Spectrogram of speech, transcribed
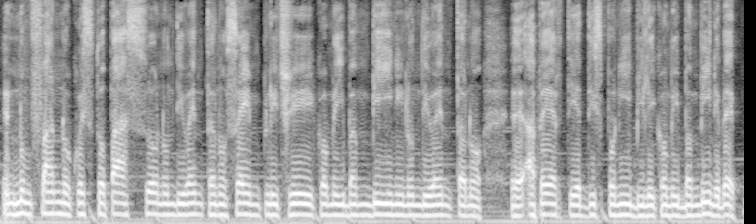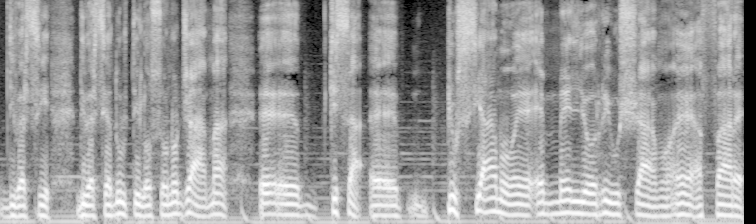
eh, non, fanno questo passo, non diventano semplici come i bambini, non diventano eh, aperti e disponibili come i bambini? Beh, diversi, diversi adulti lo sono già, ma eh, chissà più siamo e, e meglio riusciamo eh, a fare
